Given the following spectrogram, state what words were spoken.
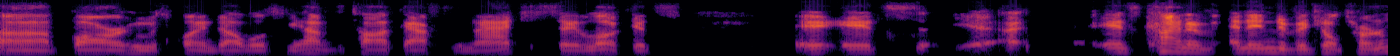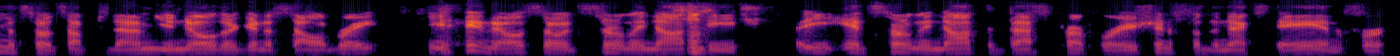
uh, Bar, who was playing doubles. You have the talk after the match, say, look, it's, it's, it's kind of an individual tournament, so it's up to them. You know they're going to celebrate, you know, so it's certainly not hmm. the it's certainly not the best preparation for the next day and for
